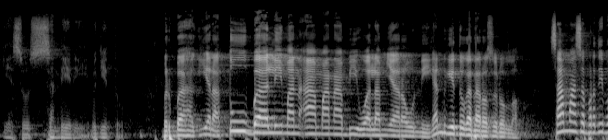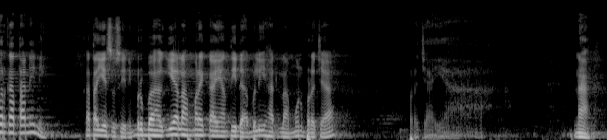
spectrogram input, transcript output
Yesus sendiri begitu. Berbahagialah tuba liman amanabi walam yarauni. Kan begitu kata Rasulullah. Sama seperti perkataan ini. Kata Yesus ini, berbahagialah mereka yang tidak melihat namun percaya. Percaya. Nah,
